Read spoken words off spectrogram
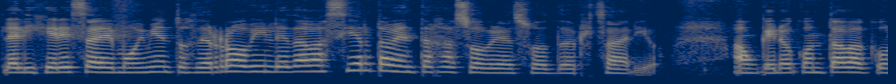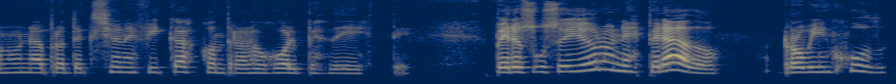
La ligereza de movimientos de Robin le daba cierta ventaja sobre su adversario, aunque no contaba con una protección eficaz contra los golpes de éste. Pero sucedió lo inesperado. Robin Hood,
